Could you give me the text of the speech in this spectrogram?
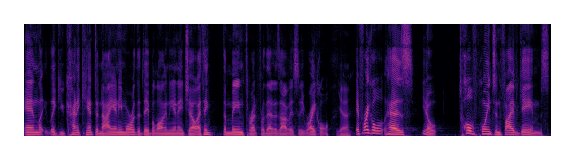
and like like you kind of can't deny anymore that they belong in the NHL? I think the main threat for that is obviously Reichel. Yeah. If Reichel has you know twelve points in five games,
